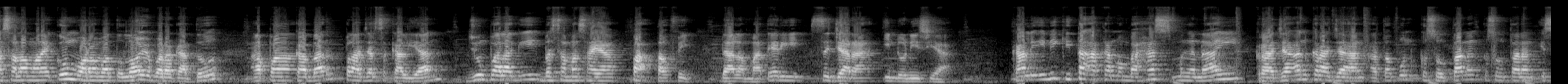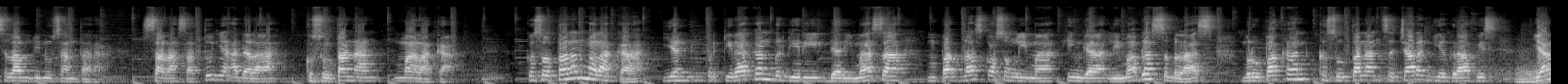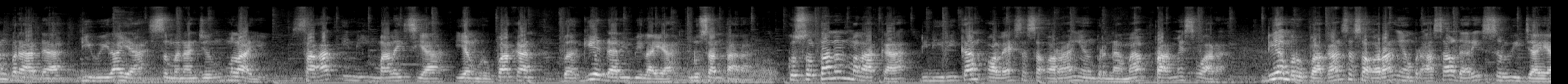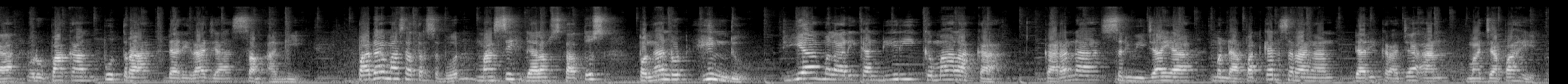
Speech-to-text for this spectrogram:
Assalamualaikum warahmatullahi wabarakatuh. Apa kabar pelajar sekalian? Jumpa lagi bersama saya Pak Taufik dalam materi Sejarah Indonesia. Kali ini kita akan membahas mengenai kerajaan-kerajaan ataupun kesultanan-kesultanan Islam di Nusantara. Salah satunya adalah Kesultanan Malaka. Kesultanan Malaka yang diperkirakan berdiri dari masa 1405 hingga 1511 merupakan kesultanan secara geografis yang berada di wilayah Semenanjung Melayu. Saat ini Malaysia yang merupakan bagian dari wilayah Nusantara. Kesultanan Malaka didirikan oleh seseorang yang bernama Prameswara. Dia merupakan seseorang yang berasal dari Sriwijaya, merupakan putra dari Raja Samagi pada masa tersebut masih dalam status penganut Hindu. Dia melarikan diri ke Malaka karena Sriwijaya mendapatkan serangan dari kerajaan Majapahit.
